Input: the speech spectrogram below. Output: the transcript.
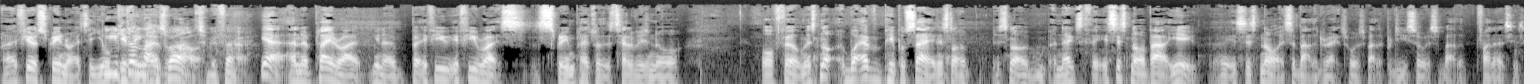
Right? If you're a screenwriter, you're You've giving done that over as well, power. to be fair. Yeah, and a playwright, you know. But if you if you write s- screenplays, whether it's television or or film, it's not whatever people say. and It's not a, it's not a, a negative thing. It's just not about you. I mean, it's just not. It's about the director, or it's about the producer, or it's about the finances.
